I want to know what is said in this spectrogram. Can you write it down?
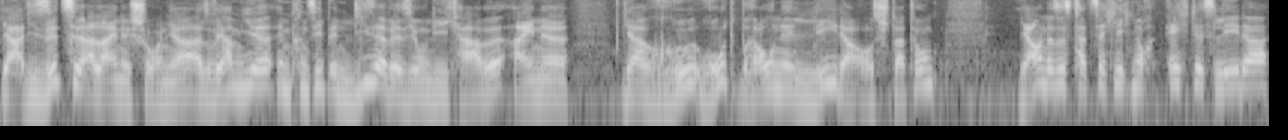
Ja, die Sitze alleine schon, ja. Also wir haben hier im Prinzip in dieser Version, die ich habe, eine ja, rotbraune Lederausstattung. Ja, und das ist tatsächlich noch echtes Leder,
